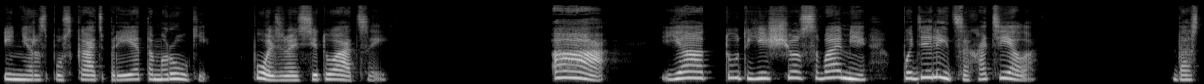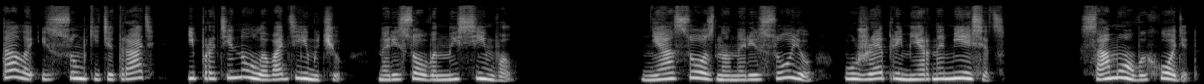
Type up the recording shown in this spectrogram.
и не распускать при этом руки, пользуясь ситуацией. А, я тут еще с вами поделиться хотела. Достала из сумки тетрадь и протянула Вадимычу нарисованный символ. Неосознанно рисую уже примерно месяц. Само выходит.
